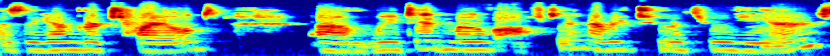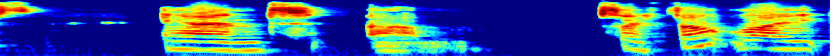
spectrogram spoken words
as a younger child, um, we did move often, every two or three years. And um, so I felt like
